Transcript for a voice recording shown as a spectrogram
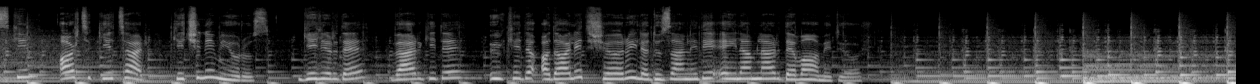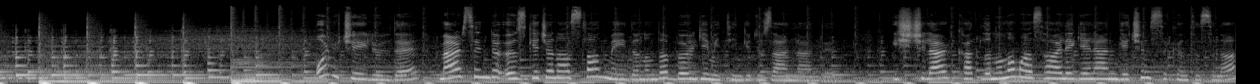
Diskin artık yeter, geçinemiyoruz. Gelirde, vergide, ülkede adalet şiarıyla düzenlediği eylemler devam ediyor. ...13 Eylül'de Mersin'de Özgecan Aslan Meydanı'nda bölge mitingi düzenlendi. İşçiler katlanılamaz hale gelen geçim sıkıntısına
